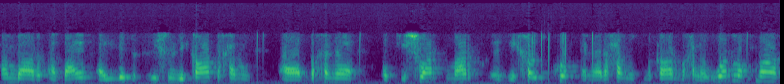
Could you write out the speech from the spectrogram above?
gaan daar 'n baie jy weet die syndikaate gaan uh begin op die swart mark die goud koop en hulle gaan met mekaar begin 'n oorlog maak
